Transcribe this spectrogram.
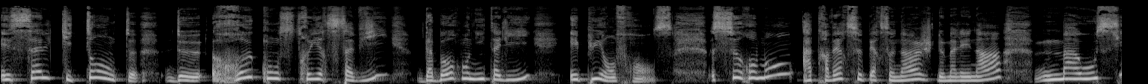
et celle qui tente de reconstruire sa vie, d'abord en Italie et puis en France. Ce roman, à travers ce personnage de Malena, m'a aussi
